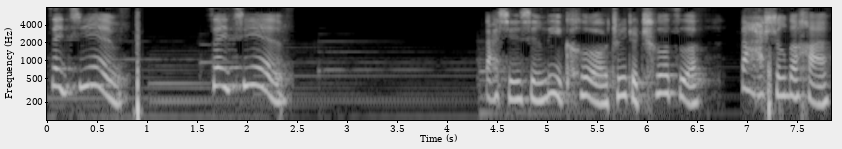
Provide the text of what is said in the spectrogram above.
再见，再见！大猩猩立刻追着车子，大声地喊：“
